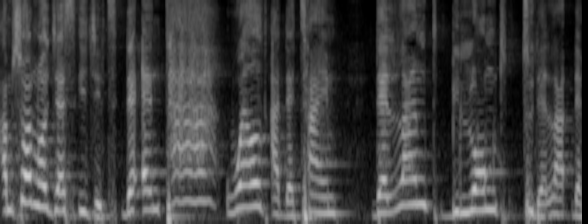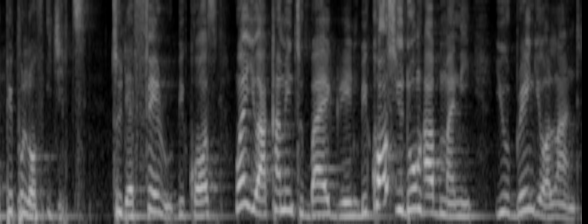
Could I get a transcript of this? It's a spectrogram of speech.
I'm sure not just Egypt, the entire world at the time, the land belonged to the, the people of Egypt to the Pharaoh because when you are coming to buy grain, because you don't have money, you bring your land.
